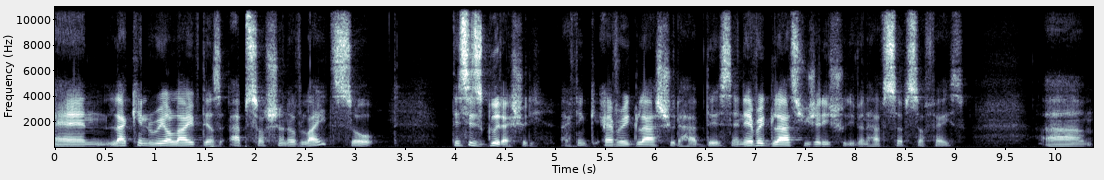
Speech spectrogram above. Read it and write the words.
And like in real life, there's absorption of light. So this is good actually. I think every glass should have this and every glass usually should even have subsurface. Um,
